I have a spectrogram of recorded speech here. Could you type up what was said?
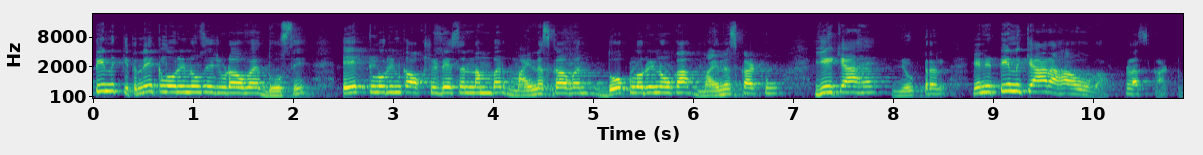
टिन कितने क्लोरिनों से जुड़ा हुआ है? दो से. एक क्लोरीन का ऑक्सीडेशन नंबर माइनस का वन दो क्लोरिनों का माइनस का टू ये क्या है? न्यूट्रल यानी टिन क्या रहा होगा? प्लस का टू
